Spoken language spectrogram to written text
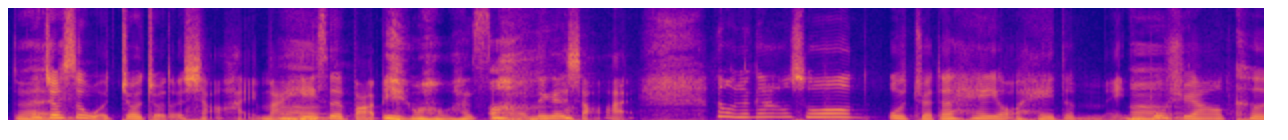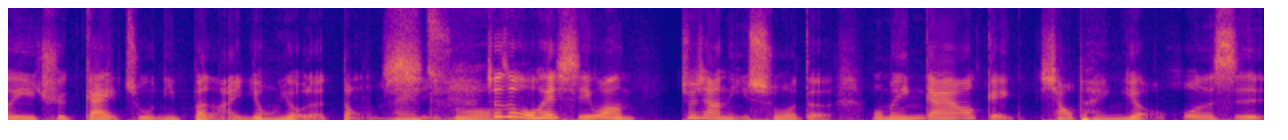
对，那就是我舅舅的小孩买嗯黑色芭比娃娃什么那个小孩，那我就跟他说，我觉得黑有黑的美，你不嗯。需要刻意去盖住你本来拥有的东没西。错，就是我会希望，就像你说的，我们应该要给小朋友，或者是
